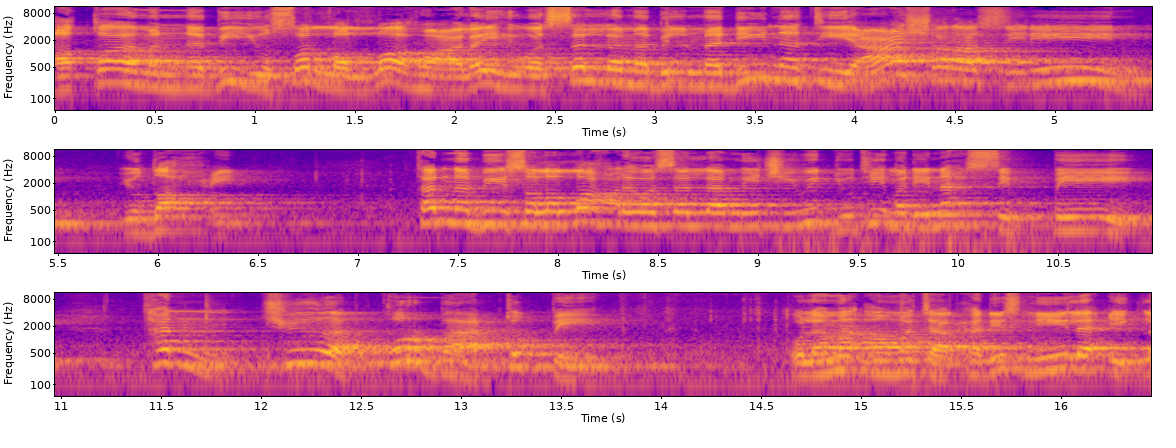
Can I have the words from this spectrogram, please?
أقام النبي صلى الله عليه وسلم بالمدينة عشر سنين يضحي ท่านนบีสุลต่านละฮ์อะลัยวะสัลลัมมีชีวิตอยู่ที่มดีนะสิบปี ท่านเชื่อกุรบานทุกปี อุลามะเอามาจากฮะดิษนี้และอีกห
